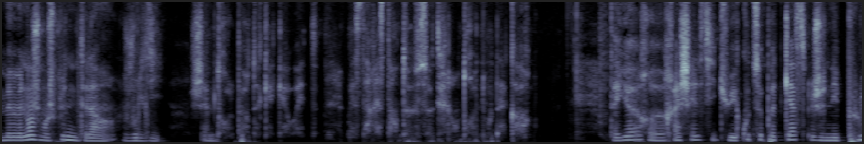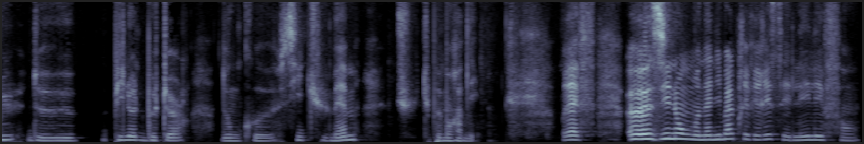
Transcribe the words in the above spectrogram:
Mais maintenant, je mange plus de Nutella, hein, je vous le dis. J'aime trop le beurre de cacahuète. Mais ça reste un peu secret entre nous, d'accord? D'ailleurs, euh, Rachel, si tu écoutes ce podcast, je n'ai plus de peanut butter. Donc, euh, si tu m'aimes, tu, peux m'en ramener. Bref, euh, sinon, mon animal préféré, c'est l'éléphant.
